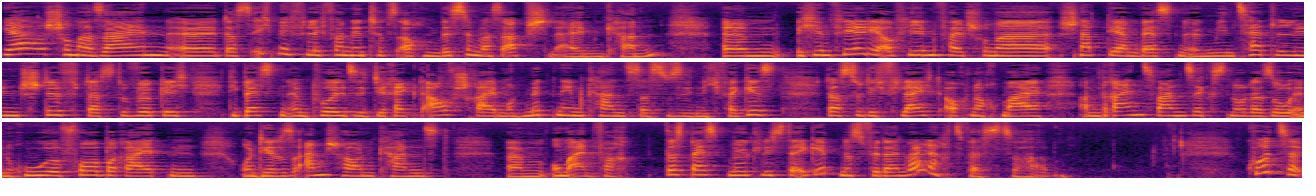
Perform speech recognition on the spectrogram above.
ja schon mal sein, äh, dass ich mir vielleicht von den Tipps auch ein bisschen was abschneiden kann. Ähm, ich empfehle dir auf jeden Fall schon mal, schnapp dir am besten irgendwie einen Zettel, einen Stift, dass du wirklich die besten Impulse direkt aufschreiben und mitnehmen kannst, dass du sie nicht vergisst, dass du dich vielleicht auch noch mal am 23. oder so in Ruhe vorbereiten und dir das anschauen kannst, ähm, um einfach das bestmöglichste Ergebnis für dein Weihnachtsfest zu haben. Kurzer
